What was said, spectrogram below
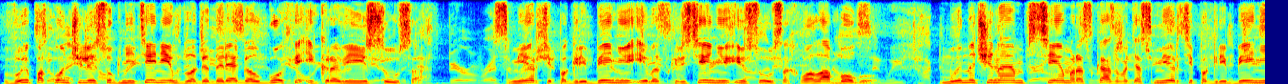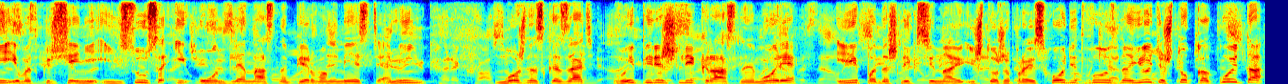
Вы покончили с угнетением благодаря Голгофе и крови Иисуса. Смерти, погребению и воскресению Иисуса. Хвала Богу. Мы начинаем всем рассказывать о смерти, погребении и воскресении Иисуса, и Он для нас на первом месте. Аминь. Можно сказать, вы перешли Красное море и подошли к Синаю. И что же происходит? Вы узнаете, что какой-то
